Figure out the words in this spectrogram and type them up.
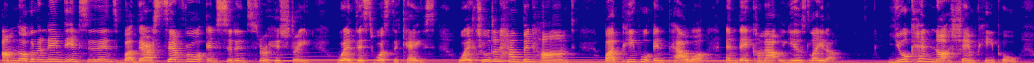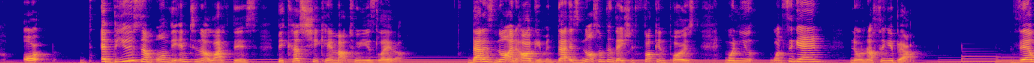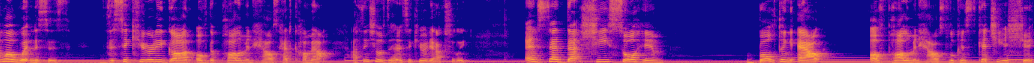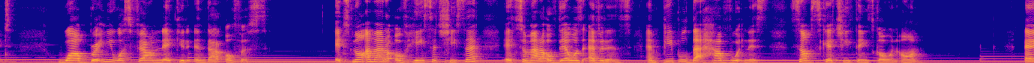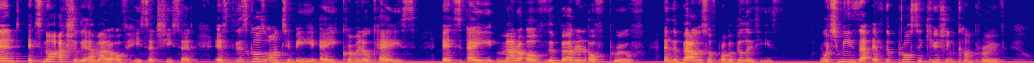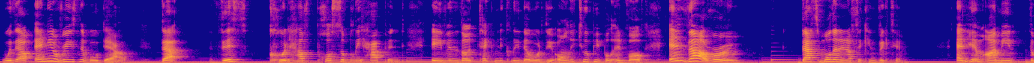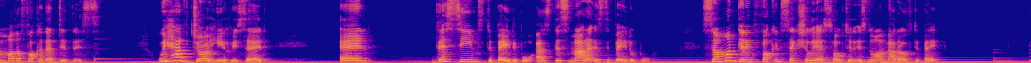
I'm not going to name the incidents, but there are several incidents through history where this was the case, where children have been harmed by people in power and they come out years later. You cannot shame people or abuse them on the internet like this because she came out two years later. That is not an argument. That is not something that you should fucking post when you, once again, know nothing about. There were witnesses. The security guard of the Parliament House had come out. I think she was the head of security actually. And said that she saw him bolting out of Parliament House looking sketchy as shit while Brittany was found naked in that office. It's not a matter of he said, she said, it's a matter of there was evidence and people that have witnessed some sketchy things going on. And it's not actually a matter of he said, she said. If this goes on to be a criminal case, it's a matter of the burden of proof and the balance of probabilities. Which means that if the prosecution can prove without any reasonable doubt that this could have possibly happened, even though technically there were the only two people involved in that room. That's more than enough to convict him. And him, I mean the motherfucker that did this. We have Joe here who said, and this seems debatable, as this matter is debatable. Someone getting fucking sexually assaulted is not a matter of debate.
